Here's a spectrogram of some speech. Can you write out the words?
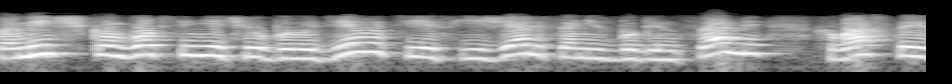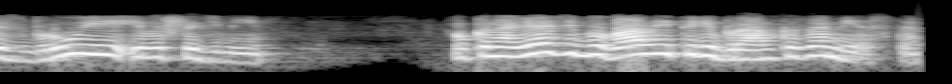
Помещикам вовсе нечего было делать, и съезжались они с бубенцами, хвастаясь сбруей и лошадьми. У коновязи бывала и перебранка за место.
